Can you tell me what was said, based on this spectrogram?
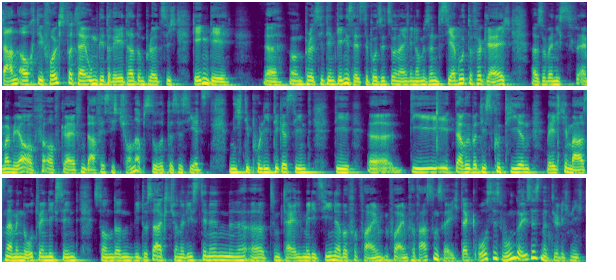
dann auch die Volkspartei umgedreht hat und plötzlich gegen die ja, und plötzlich die entgegengesetzte Position eingenommen. Das ist ein sehr guter Vergleich. Also wenn ich es einmal mehr auf, aufgreifen darf, es ist schon absurd, dass es jetzt nicht die Politiker sind, die, äh, die darüber diskutieren, welche Maßnahmen notwendig sind, sondern wie du sagst, Journalistinnen, äh, zum Teil Medizin, aber vor allem, vor allem Verfassungsrecht. Ein großes Wunder ist es natürlich nicht.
